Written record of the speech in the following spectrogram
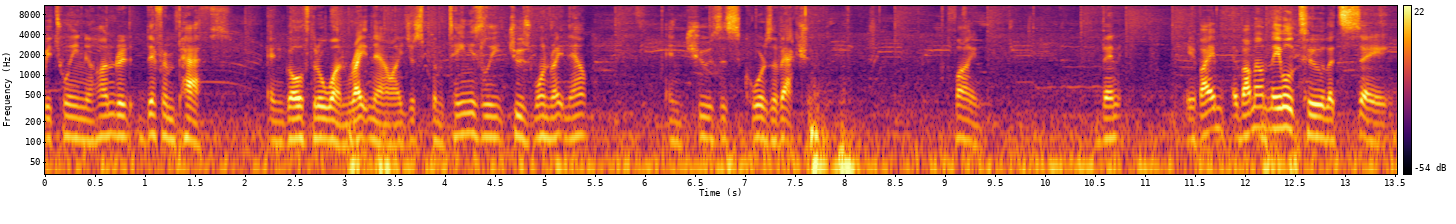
between a hundred different paths and go through one right now. I just spontaneously choose one right now and choose this course of action. Fine. Then if I if I'm unable to let's say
